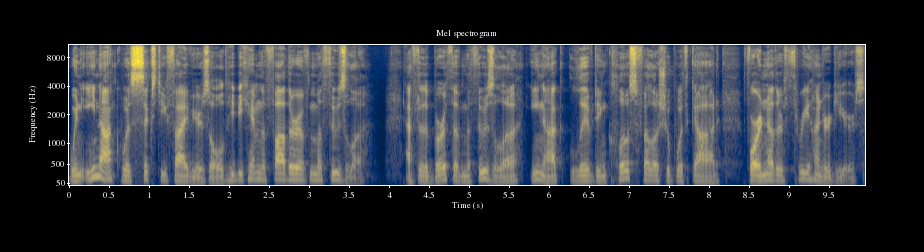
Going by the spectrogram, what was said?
When Enoch was 65 years old, he became the father of Methuselah. After the birth of Methuselah, Enoch lived in close fellowship with God for another 300 years,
